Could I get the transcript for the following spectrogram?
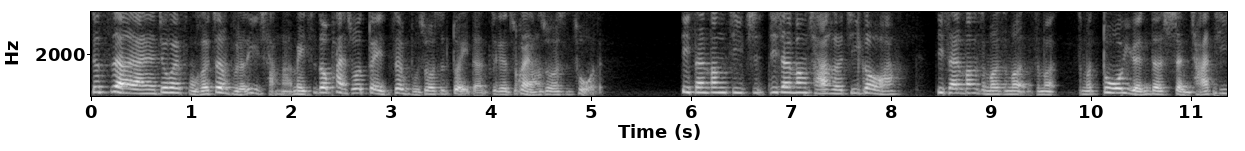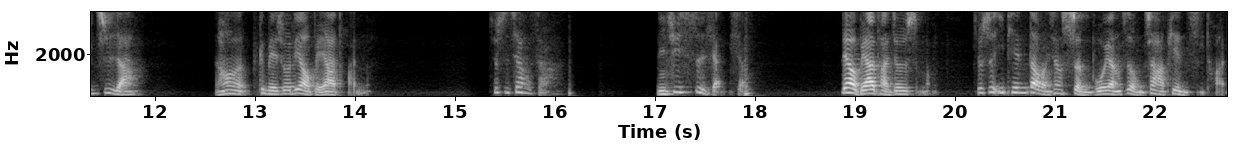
就自然而然的就会符合政府的立场啊，每次都判说对，政府说是对的，这个朱凯阳说的是错的。第三方机制、第三方查核机构啊，第三方什么什么什么什么多元的审查机制啊，然后呢，更别说廖北亚团了，就是这样子啊。你去试想一下，廖北亚团就是什么？就是一天到晚像沈伯洋这种诈骗集团，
